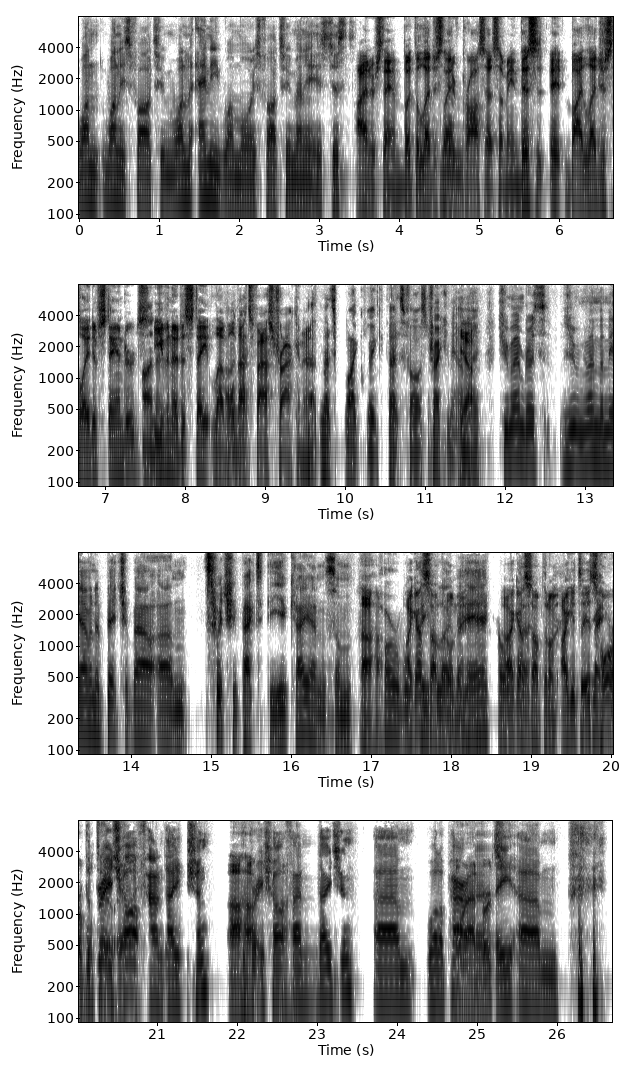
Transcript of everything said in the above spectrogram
one one is far too one. Any one more is far too many. It's just I understand, but the legislative Um, process. I mean, this is it by legislative standards, even at a state level, that's fast tracking it. that, that's quite quick. That's fast tracking it. I Yeah. know. Do you remember? us- Do you remember me having a bitch about um switching back to the UK and some Uh-huh. horrible I got people something over the here? I got uh, something on. I get. It's Brit- horrible. The British too, yeah. Heart Foundation. Uh-huh, The British Heart uh-huh. Foundation. Um, well, apparently, um,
